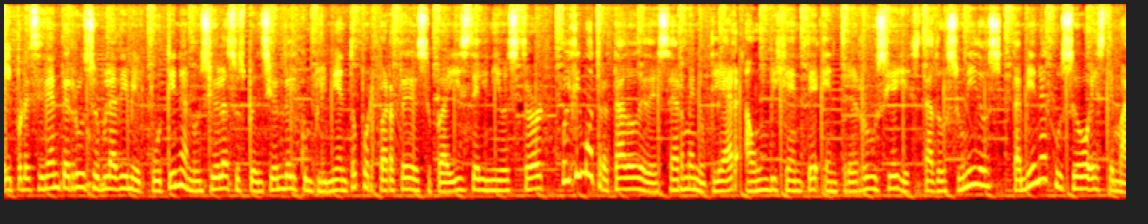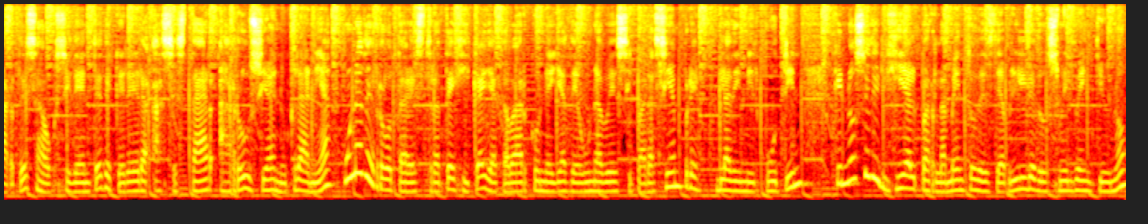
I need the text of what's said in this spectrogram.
El presidente ruso Vladimir Putin anunció la suspensión del cumplimiento por parte de su país del New START, último tratado de desarme nuclear aún vigente entre Rusia y Estados Unidos. También acusó este martes a Occidente de querer asestar a Rusia en Ucrania, una derrota estratégica y acabar con ella de una vez y para siempre. Vladimir Putin, que no se dirigía al Parlamento desde abril de 2021,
